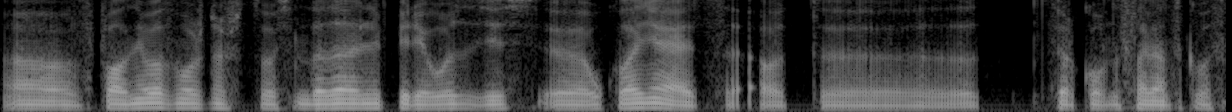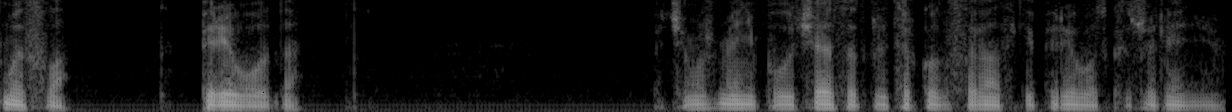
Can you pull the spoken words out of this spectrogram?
э, вполне возможно, что синодальный перевод здесь э, уклоняется от церковно-славянского смысла перевода. Почему же у меня не получается открыть церковно-славянский перевод, к сожалению?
